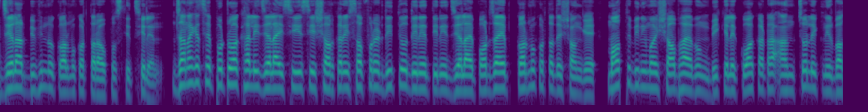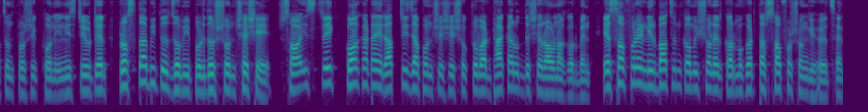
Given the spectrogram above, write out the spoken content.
জেলার বিভিন্ন কর্মকর্তারা উপস্থিত ছিলেন। জানা গেছে, পটুয়াখালী জেলায় সিইসি সরকারি সফরের দ্বিতীয় দিনে তিনি জেলায় পর্যায়ে কর্মকর্তাদের সঙ্গে মত বিনিময় সভা এবং বিকেলে কুয়াকাটা আঞ্চলিক নির্বাচন প্রশিক্ষণ ইনস্টিটিউটের প্রস্তাবিত জমি পরিদর্শন শেষে সস্ত্রীক কুয়াকাটায় রাত্রি যাপন শেষে শুক্রবার ঢাকার উদ্দেশ্যে রওনা করবেন। এ সফরে নির্বাচন কমিশনের কর্মকর্তা সফর সঙ্গী হয়েছেন।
